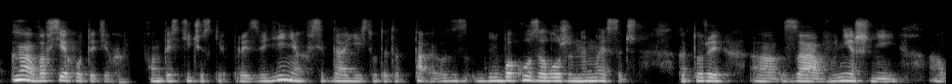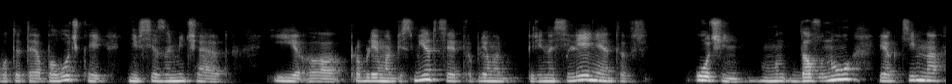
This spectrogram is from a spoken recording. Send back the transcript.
во всех вот этих фантастических произведениях всегда есть вот этот глубоко заложенный месседж – который а, за внешней а, вот этой оболочкой не все замечают. И а, проблема бессмертия, проблема перенаселения – это очень давно и активно,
